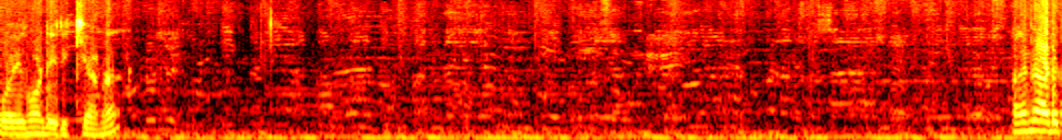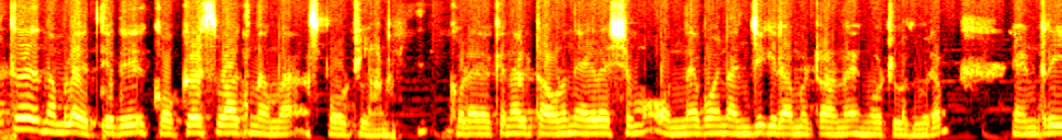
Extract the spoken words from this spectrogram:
പോയിക്കൊണ്ടിരിക്കുകയാണ്. അങ്ങനെ അടുത്ത് നമ്മൾ എത്തിയത് കോക്കേഴ്സ് വാക്ക് എന്ന സ്പോട്ടിലാണ്. കൊടൈക്കനാൽ ടൗണിൽ നിന്ന് ഏകദേശം ഒന്നേ പോയിന്റ് അഞ്ച് കിലോമീറ്റർ ആണ് ഇങ്ങോട്ടുള്ള ദൂരം. എൻട്രി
